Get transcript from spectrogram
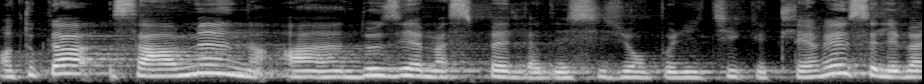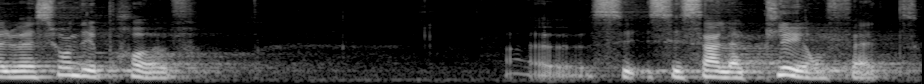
En tout cas, ça amène à un deuxième aspect de la décision politique éclairée, c'est l'évaluation des preuves. Euh, c'est ça la clé en fait.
